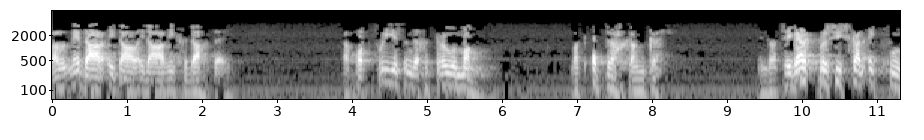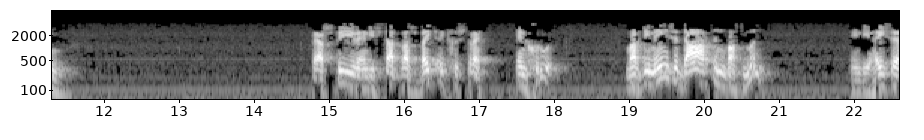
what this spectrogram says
Wel net daar uithaal uit daardie gedagte. 'n Godvreesende getroue man wat opdrag kan kry en wat sy werk presies kan uitvoer. Vers 4 en die stad was wyd uitgestrek en groot. Maar die mense daarin was min en die huise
